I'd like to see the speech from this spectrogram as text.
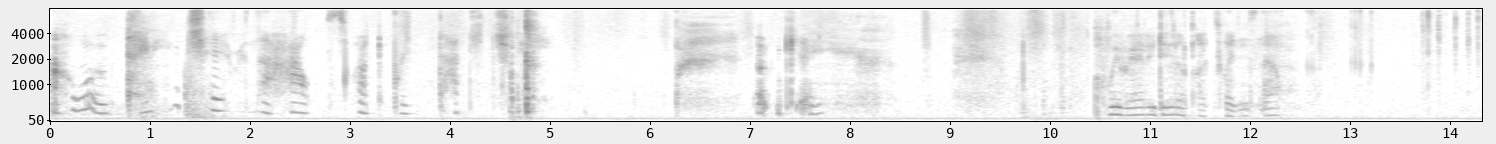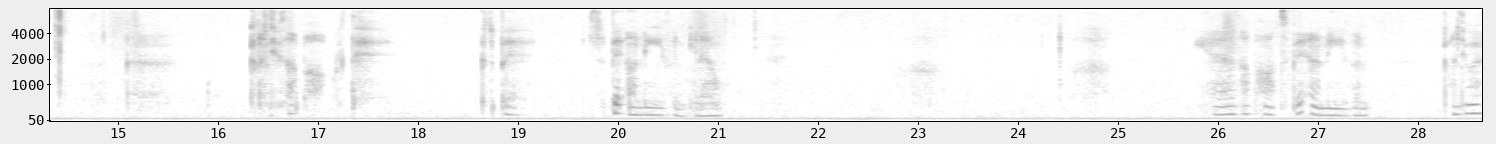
Don't want any chair in the house. You to bring Dad's chair. Okay. Oh, we really do look like twins now. Can I do that part right there? It's a bit, it's a bit uneven, you know. Yeah, that part's a bit uneven. Can I do it?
